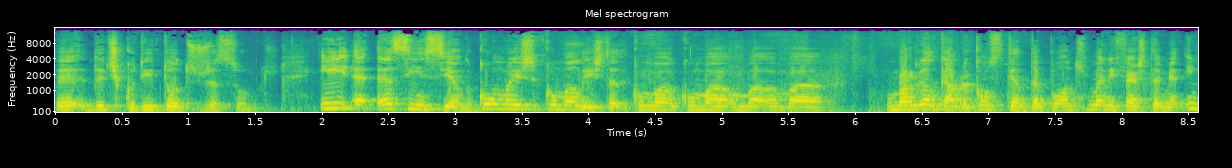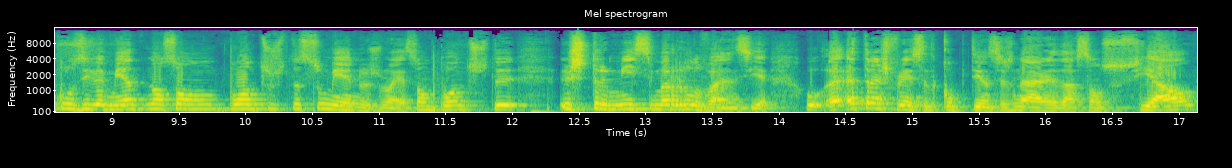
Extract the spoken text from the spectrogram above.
uh, de discutir todos os assuntos. E assim sendo, com uma, com uma lista, com uma, com uma, uma, uma reunião de Câmara com 70 pontos, manifestamente, inclusivamente, não são pontos de sumenos, não é? São pontos de extremíssima relevância. A transferência de competências na área da ação social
